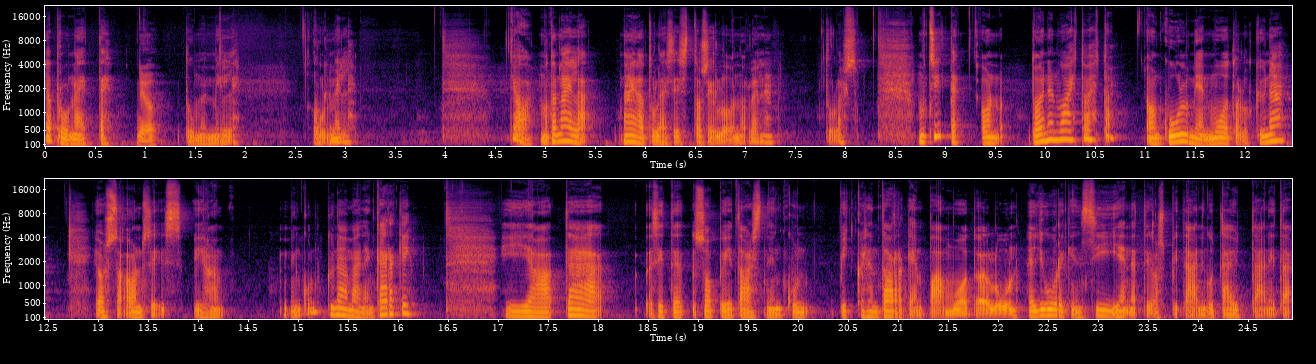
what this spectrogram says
Ja brunette, joo, tummemmille kulmille. Joo, mutta näillä, näillä tulee siis tosi luonnollinen tulos. Mutta sitten on toinen vaihtoehto, on kulmien muotoilukynä, jossa on siis ihan niin kuin kynämäinen kärki. Ja tämä sitten sopii taas niin kuin pikkasen tarkempaan muotoiluun ja juurikin siihen, että jos pitää niin kuin täyttää niitä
